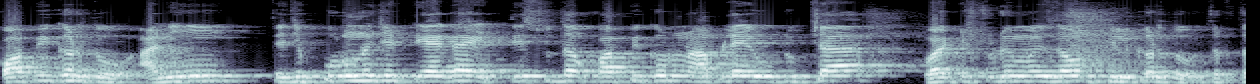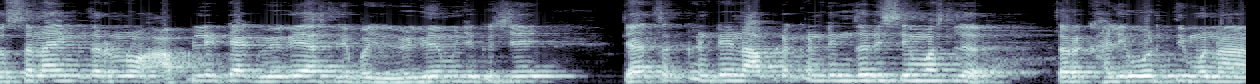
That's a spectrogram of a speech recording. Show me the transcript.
कॉपी करतो आणि त्याचे पूर्ण जे टॅग आहेत ते सुद्धा कॉपी करून आपल्या युट्यूबच्या वाईट स्टुडिओमध्ये जाऊन फिल करतो. तर तसं नाही मित्रांनो आपले टॅग वेगळे असले पाहिजे. वेगळे म्हणजे कसे? त्याचं कंटेंट आपलं कंटेंट जरी सेम असलं तर खाली वरती म्हणा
